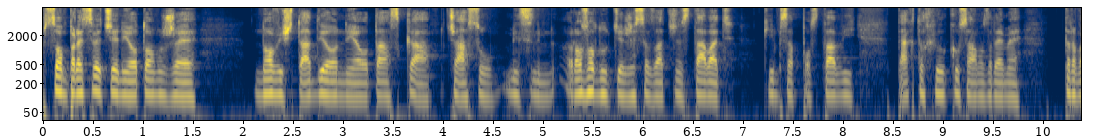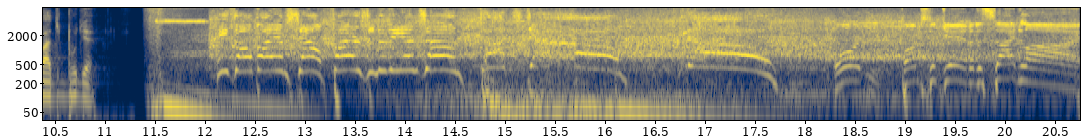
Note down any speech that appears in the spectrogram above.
som presvedčený o tom, že nový štadión je otázka času. Myslím, rozhodnutie, že sa začne stavať kým sa postaví, takto chvíľku samozrejme trvať bude. He's all by himself, fires into the end zone, touchdown! No! Orton pumps again to the sideline,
